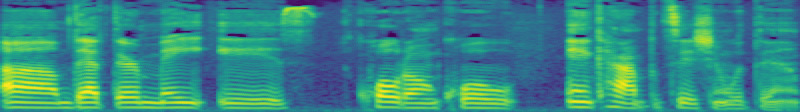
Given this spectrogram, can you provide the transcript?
um, that their mate is quote unquote in competition with them.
